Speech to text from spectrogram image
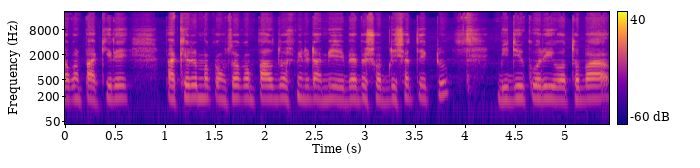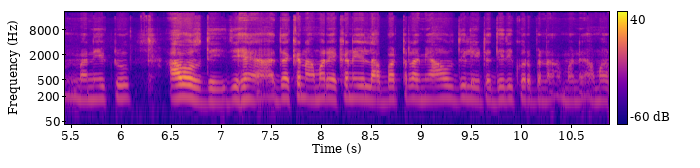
তখন পাখিরে, পাখির কমসে কম পাঁচ, দশ মিনিট আমি এইভাবে সবজির সাথে একটু ভিডিও করি অথবা মানে একটু আওয়াজ দিই যে হ্যাঁ দেখেন আমার এখানে এই লাভবারটার আমি আওয়াজ দিলে এটা দেরি করবে না। মানে আমার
